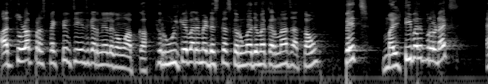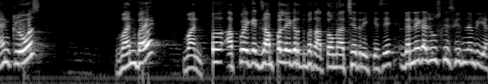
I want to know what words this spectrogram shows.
आज थोड़ा परस्पेक्टिव चेंज करने लगा हूँ आपका। रूल के बारे में डिस्कस करूँगा जो मैं करना चाहता हूँ। Pitch multiple products and close one by one तो आपको एक एग्जांपल लेकर बताता हूँ मैं अच्छे तरीके से। गन्ने का जूस किस किसने पिया?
